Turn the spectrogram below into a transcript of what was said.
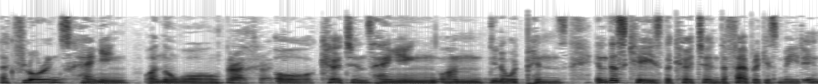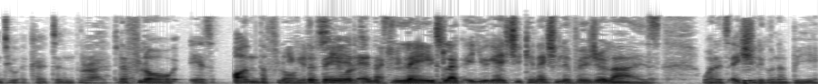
like floorings hanging on the wall. Right, right. Or curtains hanging on, you know, with pins. In this case, the curtain, the fabric is made into a curtain. Right, The right. floor is on the floor, the to see what bed, and it's laid like you actually can actually visualize what it's actually going to be.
